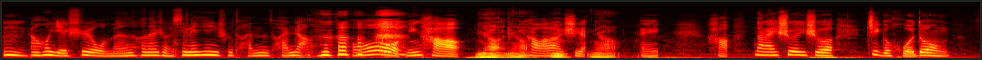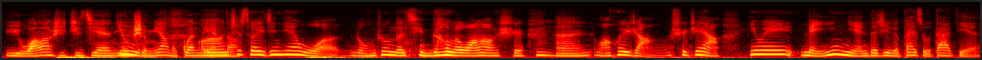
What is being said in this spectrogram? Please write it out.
嗯，然后也是我们河南省新联新艺术团的团长。哦，您好，你好，你好，你好王老师嗯你好，哎，好，那来说一说这个活动与王老师之间有嗯什么样的关联嗯，呢？之？所以今天我隆重的请到了王老师，嗯。嗯，王会长是这样，因为每一年的这个拜祖大典，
